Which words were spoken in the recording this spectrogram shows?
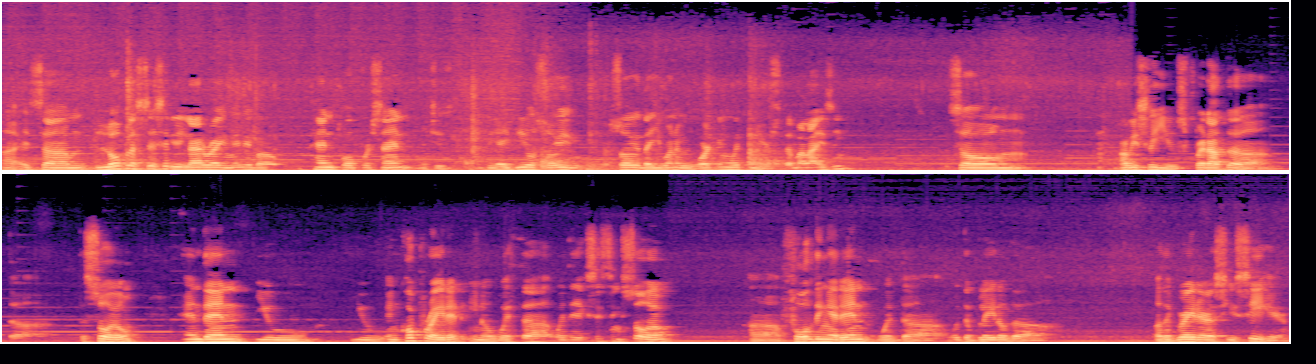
Uh, it's um, low plasticity laterite, maybe about 10 12%, which is the ideal soil, soil that you want to be working with when you're stabilizing. So um, obviously you spread out the, the, the soil and then you you incorporate it, you know, with uh, with the existing soil, uh, folding it in with the with the blade of the of the grader as you see here.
